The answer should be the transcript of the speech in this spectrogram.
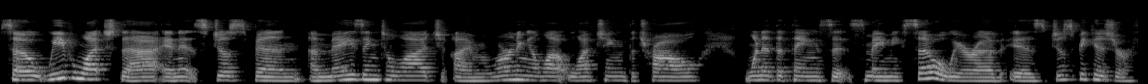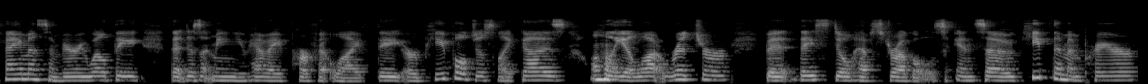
So we've watched that and it's just been amazing to watch. I'm learning a lot watching the trial. One of the things that's made me so aware of is just because you're famous and very wealthy, that doesn't mean you have a perfect life. They are people just like us, only a lot richer, but they still have struggles. And so keep them in prayer.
